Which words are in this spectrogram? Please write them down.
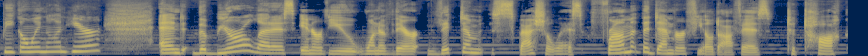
be going on here. And the Bureau let us interview one of their victim specialists from the Denver field office to talk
